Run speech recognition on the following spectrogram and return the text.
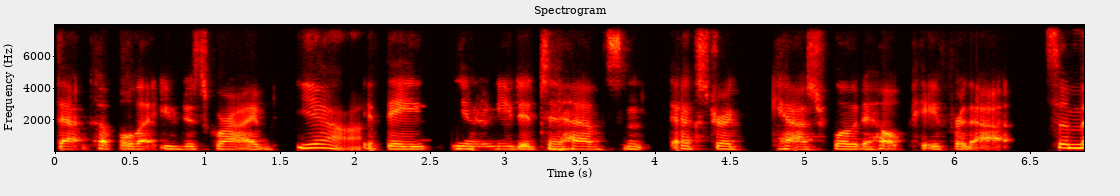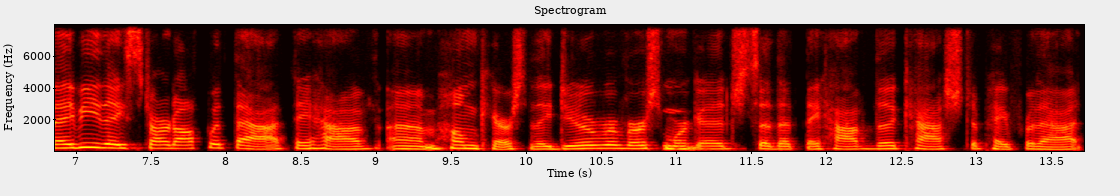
that couple that you described yeah if they you know needed to have some extra cash flow to help pay for that so maybe they start off with that they have um, home care so they do a reverse mm-hmm. mortgage mm-hmm. so that they have the cash to pay for that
